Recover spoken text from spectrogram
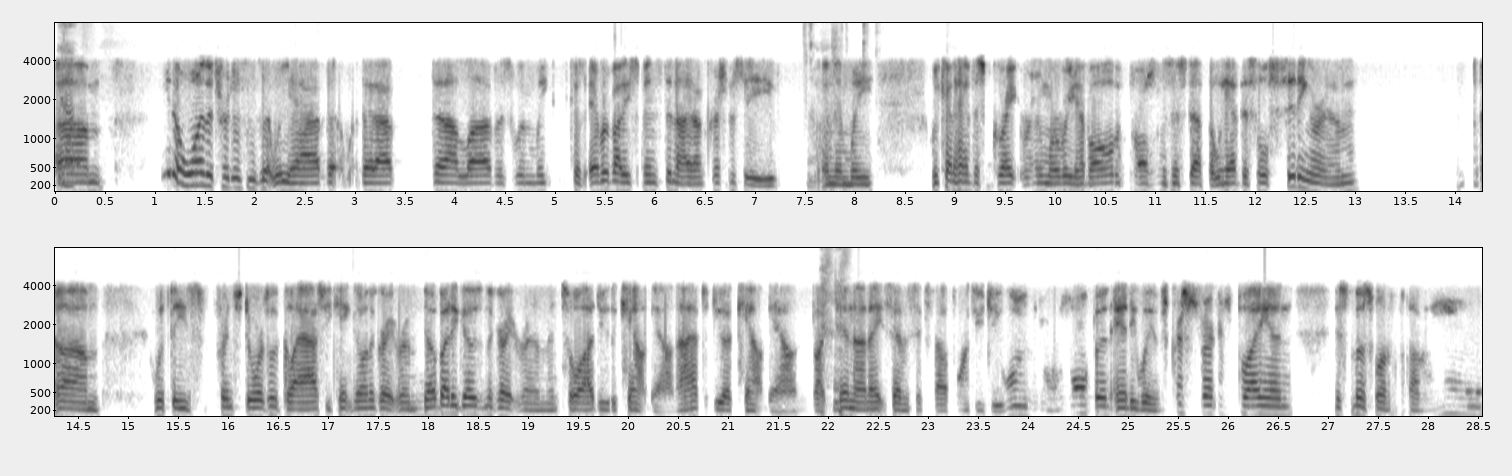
um, you know, one of the traditions that we have that that I that I love is when we because everybody spends the night on Christmas Eve, oh. and then we we kind of have this great room where we have all the presents and stuff, but we have this little sitting room. Um, with these French doors with glass. You can't go in the great room. Nobody goes in the great room until I do the countdown. I have to do a countdown like 10, 9, 8, 7, 6, 5, 4, 3, 2, 1. The doors open. Andy Williams Christmas record's playing. It's the most wonderful time of the year.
